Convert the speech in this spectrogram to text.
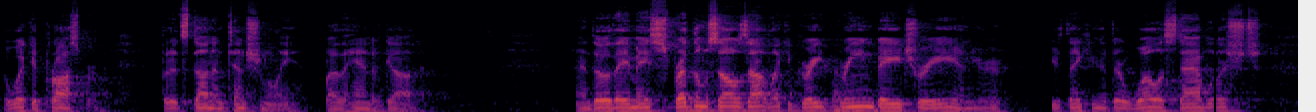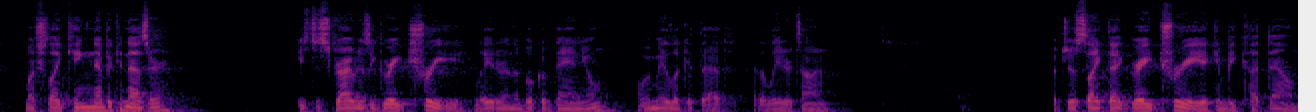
The wicked prosper, but it's done intentionally by the hand of God. And though they may spread themselves out like a great green bay tree, and you're, you're thinking that they're well established, much like King Nebuchadnezzar, he's described as a great tree later in the book of Daniel. We may look at that at a later time. But just like that great tree, it can be cut down.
